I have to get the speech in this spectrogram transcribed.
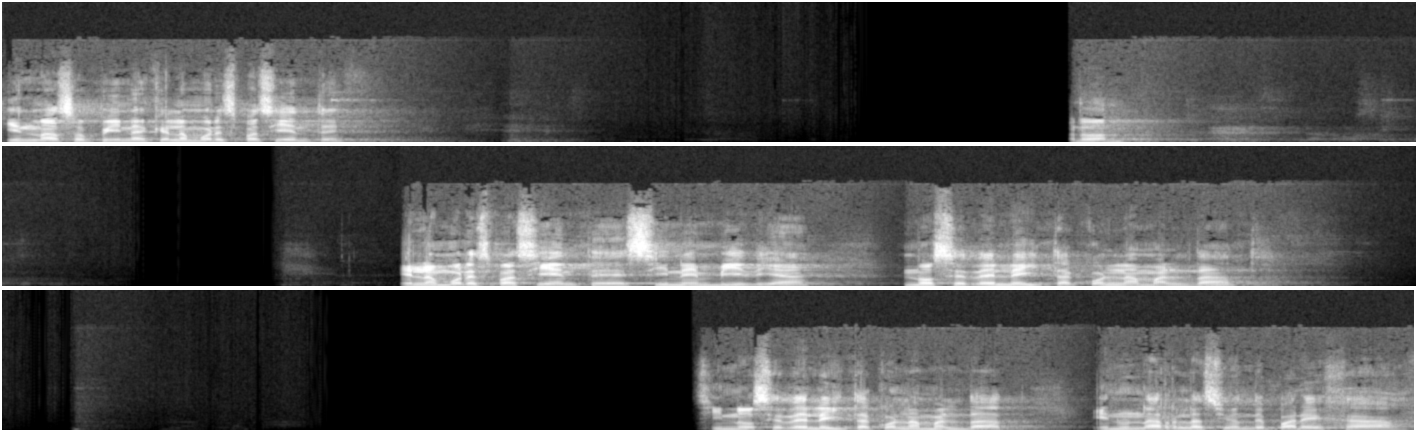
¿Quién más opina que el amor es paciente? ¿Perdón? El amor es paciente, sin envidia, no se deleita con la maldad. Si no se deleita con la maldad, en una relación de pareja,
